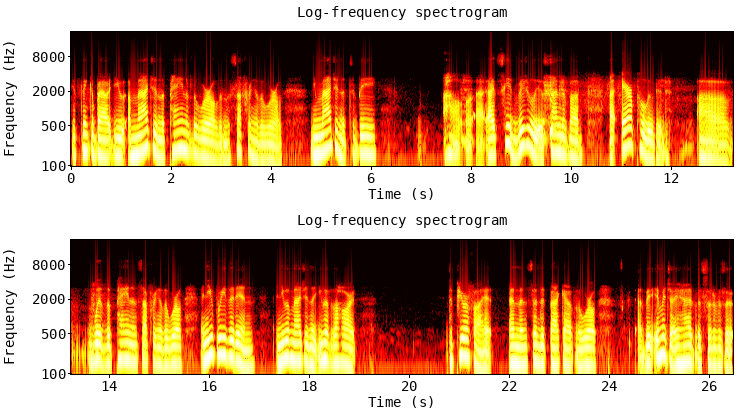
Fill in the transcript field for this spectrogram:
you think about, you imagine the pain of the world and the suffering of the world. You imagine it to be how I, I see it visually as kind of a, a air polluted uh, with the pain and suffering of the world, and you breathe it in, and you imagine that you have the heart to purify it and then send it back out in the world. The image I had was sort of as a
